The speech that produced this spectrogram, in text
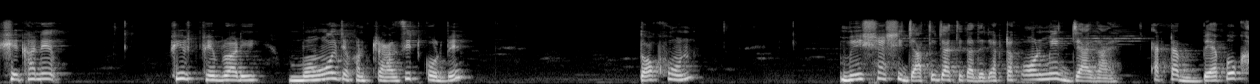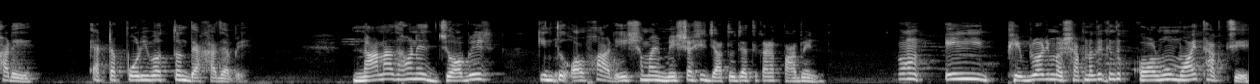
সেখানে ফিফথ ফেব্রুয়ারি মঙ্গল যখন ট্রানজিট করবে, তখন মেষ রাশি জাতক জাতিকাদের একটা কর্মের জায়গায় একটা ব্যাপক হারে একটা পরিবর্তন দেখা যাবে। নানা ধরনের জবের কিন্তু অফার এই সময় মেষ রাশি জাতক জাতিকারা পাবেন। এবং এই ফেব্রুয়ারি মাস আপনাদের কিন্তু কর্মময় থাকছে।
